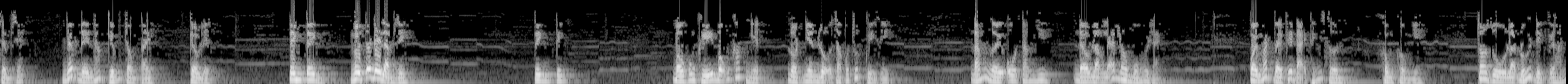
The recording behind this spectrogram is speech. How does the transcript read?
xem xét Nhắc đến hắc kiếm trong tay Kêu lên. Tinh tinh, người tới đây làm gì? Tinh tinh Bầu không khí bỗng khắc nghiệt, Đột nhiên lộ ra có chút quỷ dị. Đám người ô tăng nhi Đều lặng lẽ lau mồ hôi lạnh. Quay mắt về phía đại thánh sơn, Không không nhi, Cho dù là đối địch với hắn,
